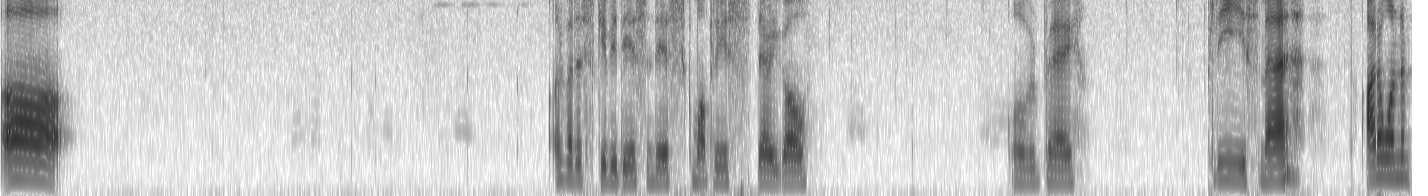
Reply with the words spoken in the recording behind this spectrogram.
Oh. What if I just give you this and this? Come on, please. There you go. Overpay. Please, man. I don't want to.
